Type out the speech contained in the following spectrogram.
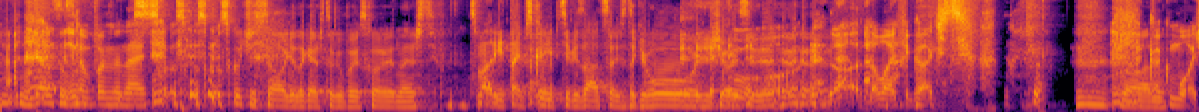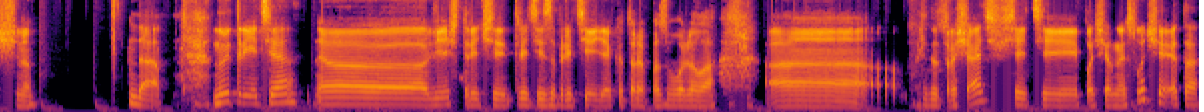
не напоминай. С кучей технологий такая штука происходит, знаешь, типа, смотри, TypeScript-тивизация, все такие, о, ничего себе. давай фигачить. Ну как мощно. Да. Ну и третья э, вещь, третье, третье изобретение, которое позволило э, предотвращать все эти плачевные случаи, это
